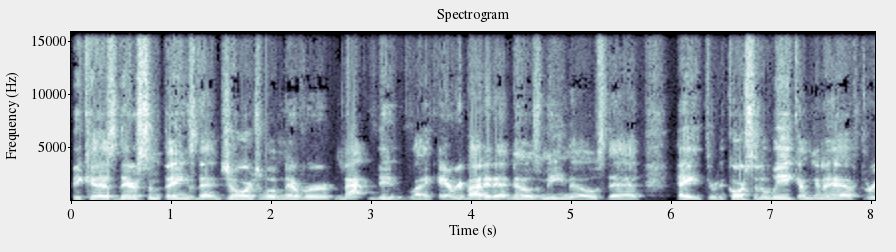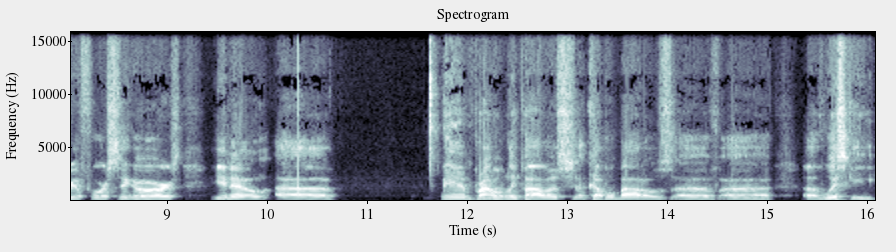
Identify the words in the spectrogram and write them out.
because there's some things that George will never not do. Like everybody that knows me knows that, hey, through the course of the week, I'm going to have three or four cigars, you know, uh, and probably polish a couple bottles of uh, of whiskey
